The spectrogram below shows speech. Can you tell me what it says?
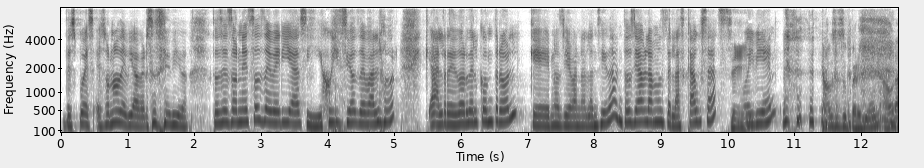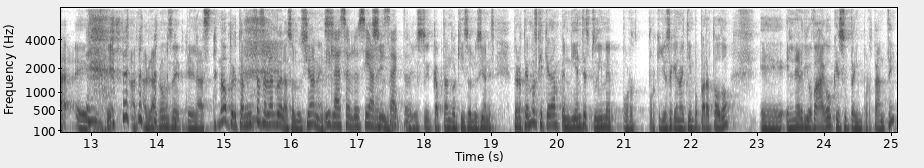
Después, eso no debió haber sucedido. Entonces son esos deberías y juicios de valor alrededor del control que nos llevan a la ansiedad. Entonces ya hablamos de las causas. Sí. Muy bien. Causas súper bien. Ahora eh, este, hablamos de, las... No, pero también estás hablando de las soluciones. Y las soluciones, exacto. Yo estoy captando aquí soluciones. Pero temas que quedan pendientes, tú dime, por, porque yo sé que no hay tiempo para todo, eh, el nervio vago, que es súper importante.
